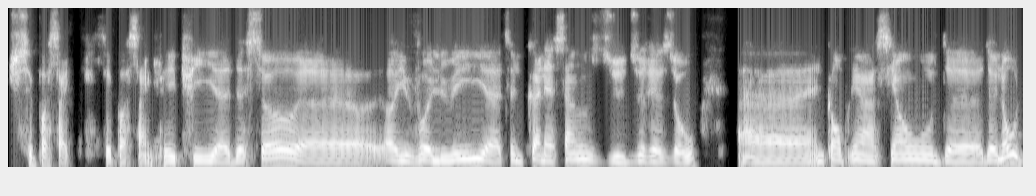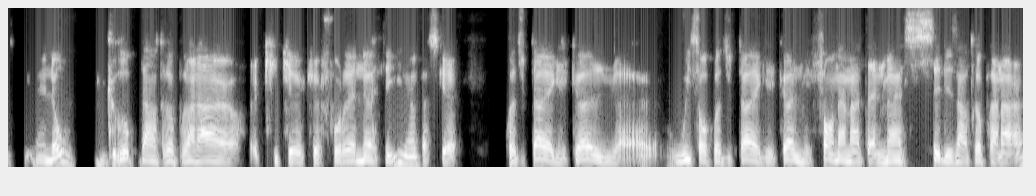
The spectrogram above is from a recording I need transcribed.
c'est pas simple. C'est pas simple. Et puis euh, de ça a évolué une connaissance du réseau, euh, une compréhension d'un autre, un autre groupe d'entrepreneurs qu'il que, faudrait noter, parce que producteurs agricoles, euh, oui, sont producteurs agricoles, mais fondamentalement, c'est des entrepreneurs.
